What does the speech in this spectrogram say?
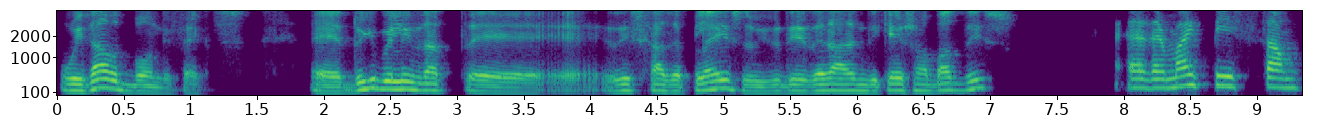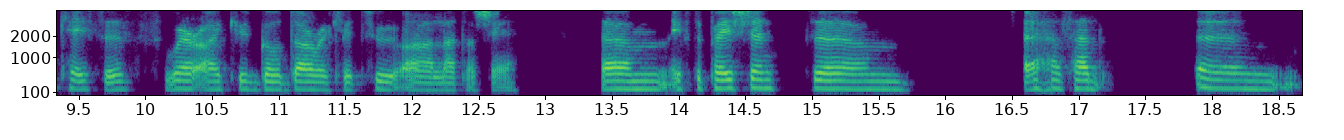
without bone defects. Uh, do you believe that uh, this has a place? Do you, there are indications about this? Uh, there might be some cases where I could go directly to a Latarjet. Um, if the patient um, has had um,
